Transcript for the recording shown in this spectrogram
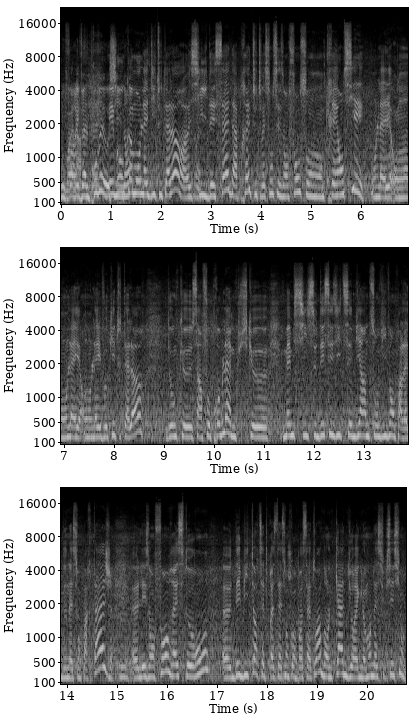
il faut arriver à le prouver aussi. Mais bon, comme on l'a dit tout à l'heure, euh, s'il décède, après, de toute façon, ses enfants sont créanciers. On l'a évoqué tout à l'heure. Donc euh, c'est un faux problème, puisque même s'il se dessaisit de ses biens de son vivant par la donation partage, euh, les enfants resteront débiteurs de cette prestation compensatoire dans le cadre du règlement de la succession.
